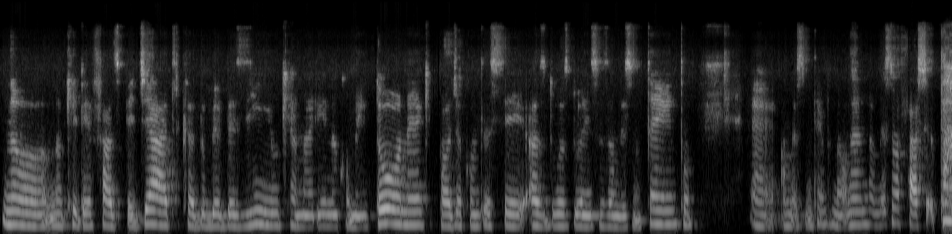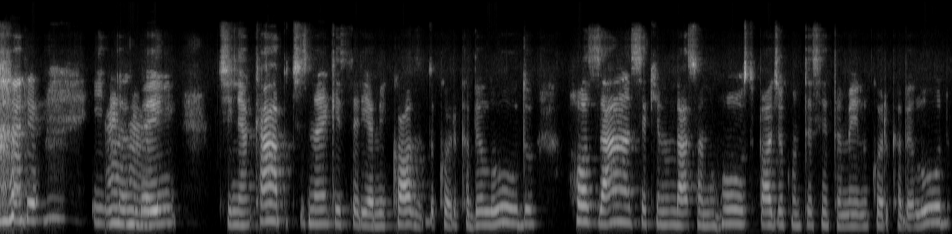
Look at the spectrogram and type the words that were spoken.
no, naquele fase pediátrica do bebezinho que a Marina comentou, né, que pode acontecer as duas doenças ao mesmo tempo, é, ao mesmo tempo não, né, na mesma faixa etária, e uhum. também tinha captis, né, que seria a micose do couro cabeludo, rosácea, que não dá só no rosto, pode acontecer também no couro cabeludo,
